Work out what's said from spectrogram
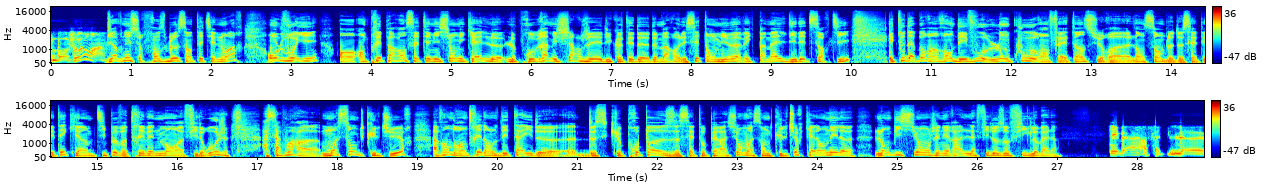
Bonjour. Bienvenue sur France Bleu Saint-Étienne-Loire. On le voyait en, préparant cette émission, Michael, le, programme est chargé du côté de, Marolles et c'est tant mieux avec pas mal d'idées de sortie. Et tout d'abord un rendez-vous au long cours en fait hein, sur euh, l'ensemble de cet été qui est un petit peu votre événement à fil rouge, à savoir euh, moisson de culture. Avant de rentrer dans le détail de, de ce que propose cette opération moisson de culture, quelle en est l'ambition générale, la philosophie globale? Eh ben, en fait, le,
